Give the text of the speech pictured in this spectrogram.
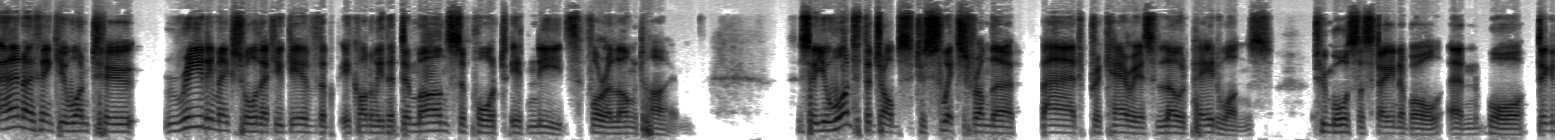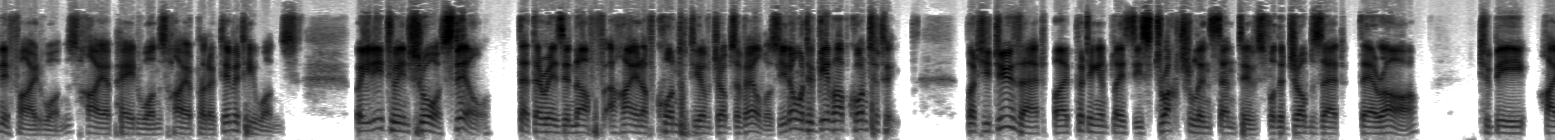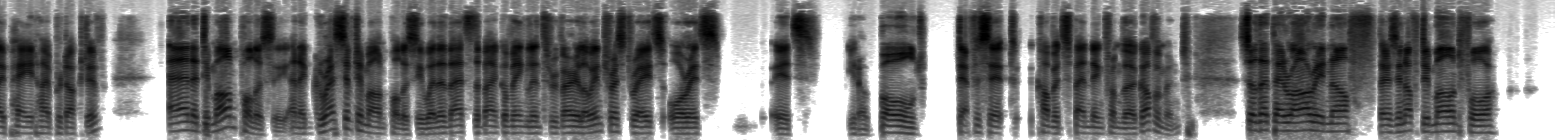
And I think you want to really make sure that you give the economy the demand support it needs for a long time. So you want the jobs to switch from the bad, precarious, low paid ones to more sustainable and more dignified ones, higher paid ones, higher productivity ones. But you need to ensure still that there is enough, a high enough quantity of jobs available. So you don't want to give up quantity. But you do that by putting in place these structural incentives for the jobs that there are to be high paid, high productive, and a demand policy, an aggressive demand policy, whether that's the Bank of England through very low interest rates or it's it's you know bold deficit covered spending from the government, so that there are enough there's enough demand for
